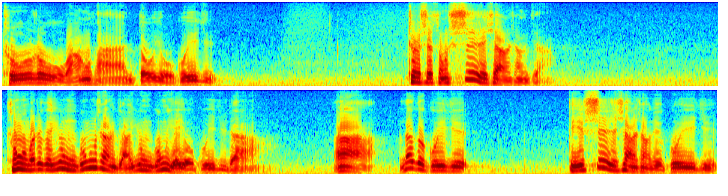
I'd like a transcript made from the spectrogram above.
出入往返都有规矩。这是从事项上讲，从我们这个用功上讲，用功也有规矩的啊，那个规矩比事项上的规矩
